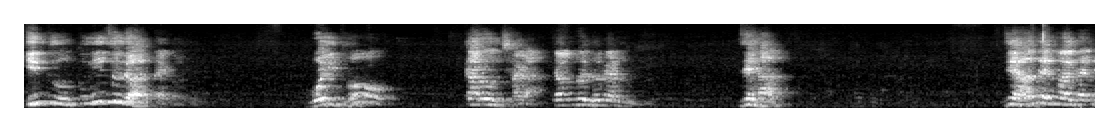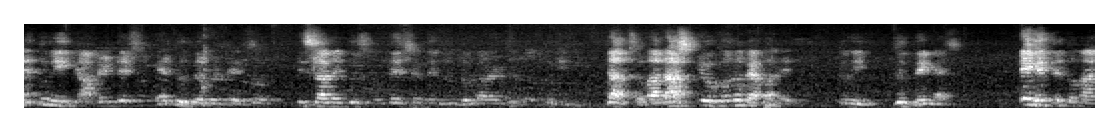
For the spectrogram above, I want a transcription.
কিন্তু তুমি যদি হত্যা করো, বৈধ কারণ ছাড়া, যেমন বৈধ কারণ, যে জেহাদ জেহাদের ময়দানে তুমি কাফেরদের সঙ্গে যুদ্ধ করতেছো ইসলামের দুশ্মনদের সঙ্গে যুদ্ধ করার জন্য তুমি যাচ্ছ, বা রাষ্ট্রীয় কোনো ব্যাপারে তুমি যুদ্ধে গেছো। এক্ষেত্রে তোমার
